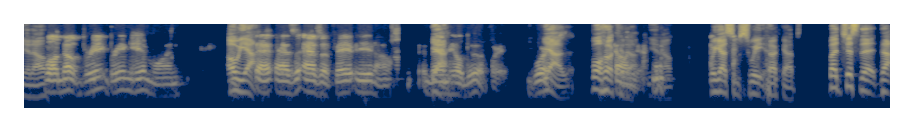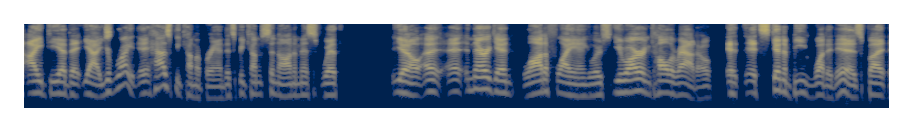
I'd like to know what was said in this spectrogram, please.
You know. Well, no, bring bring him one. Oh yeah, as as a favor, you know, then yeah. he'll do it for you. Works. Yeah, we'll hook it up. You. you know, we got some sweet hookups but just the the idea that yeah you're right it has become a brand it's become synonymous with you know uh, and there again a lot of fly anglers you are in colorado it, it's going to be what it is but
